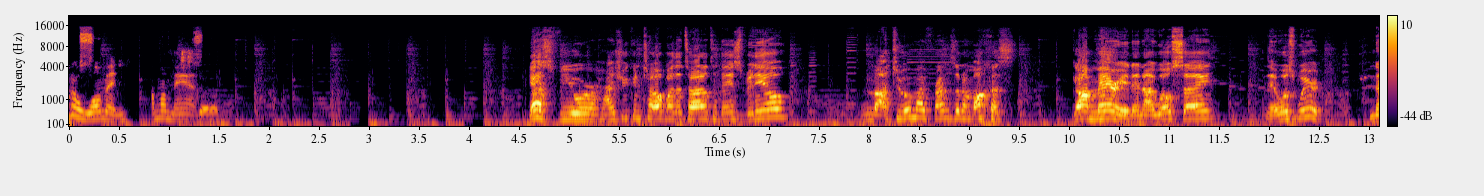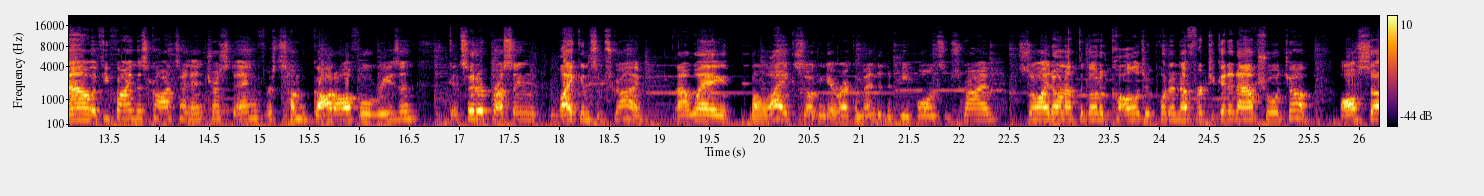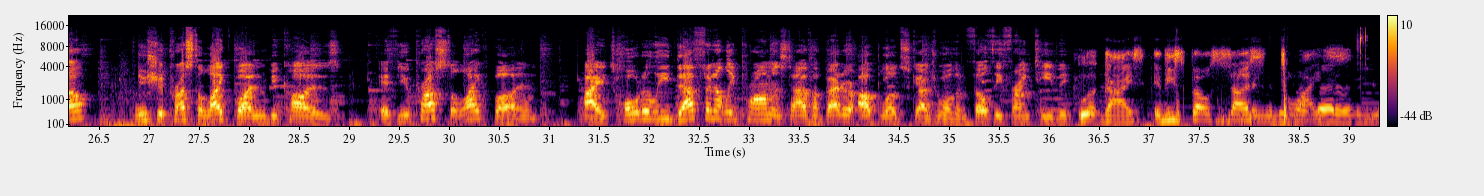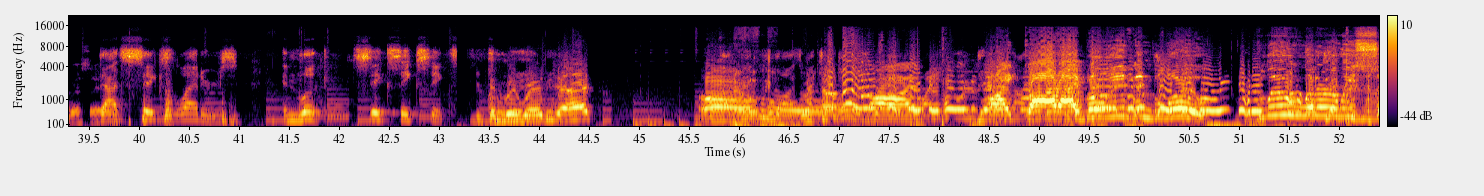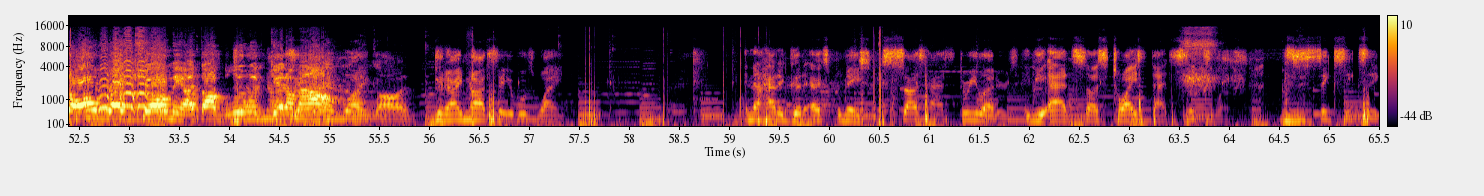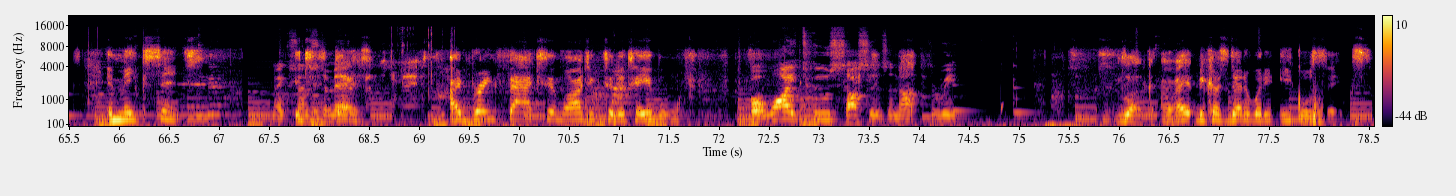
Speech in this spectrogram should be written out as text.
not a woman. I'm a man. Yes, viewer, as you can tell by the title of today's video, my, two of my friends in Among Us got married, and I will say, it was weird. Now, if you find this content interesting for some god-awful reason, consider pressing like and subscribe. That way, the like, so I can get recommended to people, and subscribe, so I don't have to go to college and put an effort to get an actual job. Also, you should press the like button, because if you press the like button, I totally, definitely promise to have a better upload schedule than Filthy Frank TV. Look, guys, if you spell sus Opinion does not twice, matter in the USA. that's six letters. And look, six six six. Did we win yet? Oh, we lost. I told you it God. was white. Did I My god, I believed in Blue! Blue literally saw Red kill me. I thought Blue would get him out. My god. Did I not say it was white? And I had a good explanation. Sus has three letters. If you add sus twice, that's six letters. This is six six six. It makes sense. Makes It sense to just me. does. I bring facts and logic to the table. But why two susses and not three? Look, alright? Because then it wouldn't equal six.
